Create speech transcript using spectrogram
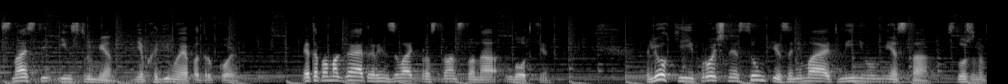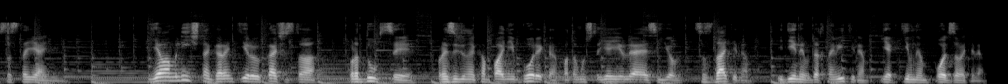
снасти и инструмент, необходимые под рукой. Это помогает организовать пространство на лодке. Легкие и прочные сумки занимают минимум места в сложенном состоянии. Я вам лично гарантирую качество продукции, произведенной компанией Борика, потому что я являюсь ее создателем, идейным вдохновителем и активным пользователем.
